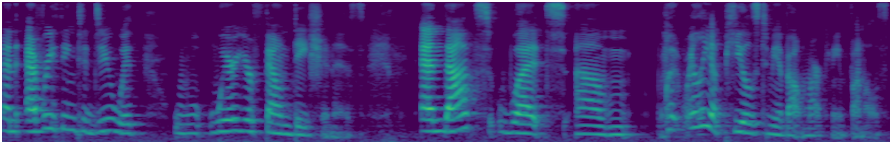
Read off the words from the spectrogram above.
and everything to do with w- where your foundation is. And that's what um, what really appeals to me about marketing funnels.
